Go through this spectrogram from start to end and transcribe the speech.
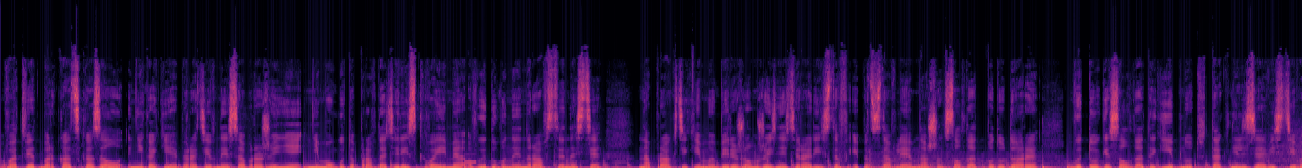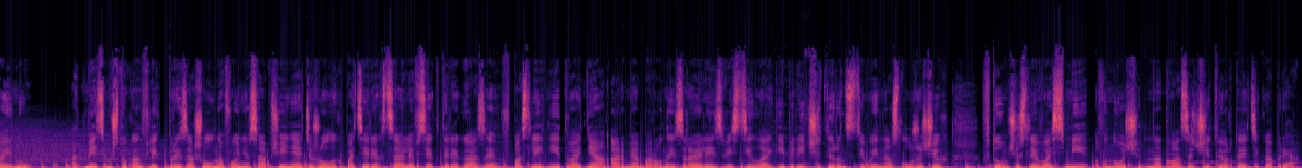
В ответ Баркат сказал, никакие оперативные соображения не могут оправдать риск во имя выдуманной нравственности. На практике мы бережем жизни террористов и подставляем наших солдат под удары, в итоге солдаты гибнут. Так нельзя вести войну. Отметим, что конфликт произошел на фоне сообщения о тяжелых потерях ЦАЛЯ в секторе Газы. В последние два дня армия обороны Израиля известила о гибели 14 военнослужащих, в том числе 8 в ночь на 24 декабря.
